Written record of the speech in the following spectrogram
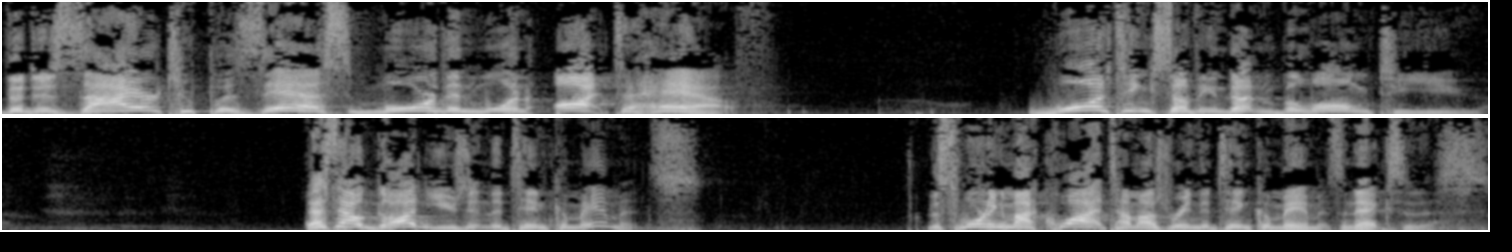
the desire to possess more than one ought to have, wanting something that doesn't belong to you. That's how God used it in the Ten Commandments. This morning in my quiet time, I was reading the Ten Commandments in Exodus.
